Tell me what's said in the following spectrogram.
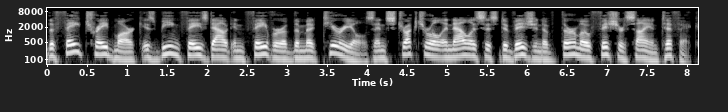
The FEI trademark is being phased out in favor of the Materials and Structural Analysis division of Thermo Fisher Scientific.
